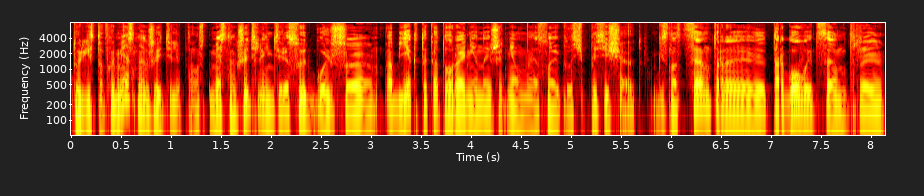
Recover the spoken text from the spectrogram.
туристов и местных жителей, потому что местных жителей интересуют больше объекты, которые они на ежедневной основе посещают. Бизнес-центры, торговые центры,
